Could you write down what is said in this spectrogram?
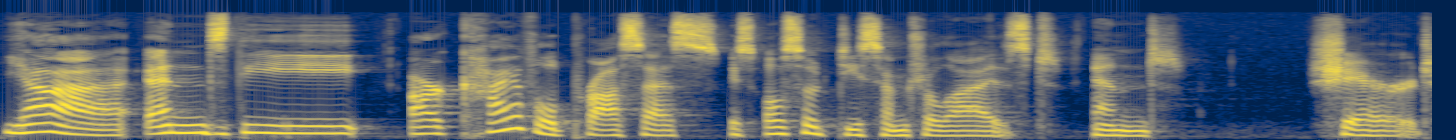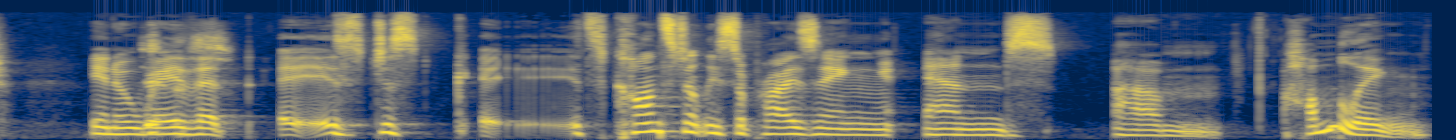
Yeah, and the archival process is also decentralized and shared in a way yes. that is just it's constantly surprising and um, humbling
